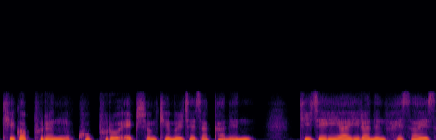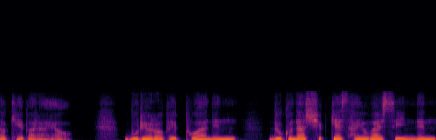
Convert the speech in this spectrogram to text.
Quik 어플은 고프로 액션캠을 제작하는 DJI라는 회사에서 개발하여 무료로 배포하는 누구나 쉽게 사용할 수 있는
